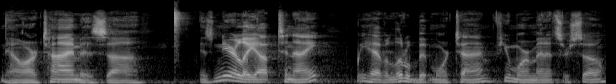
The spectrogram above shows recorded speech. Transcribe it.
Now, our time is, uh, is nearly up tonight. We have a little bit more time, a few more minutes or so.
